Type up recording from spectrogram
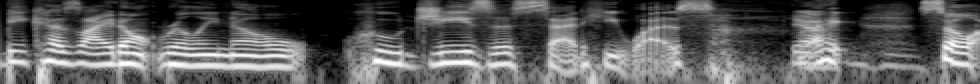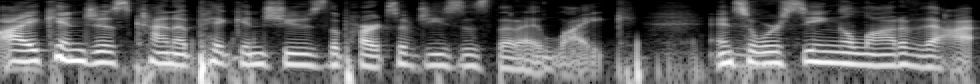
Because i don't really know who jesus said he was Yeah. right? So i can just kind of pick and choose the parts of jesus that i like. And so we're seeing a lot of that.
